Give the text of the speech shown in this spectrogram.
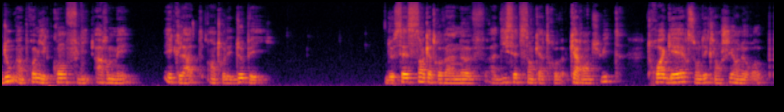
d'où un premier conflit armé éclate entre les deux pays. De 1689 à 1748, trois guerres sont déclenchées en Europe,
